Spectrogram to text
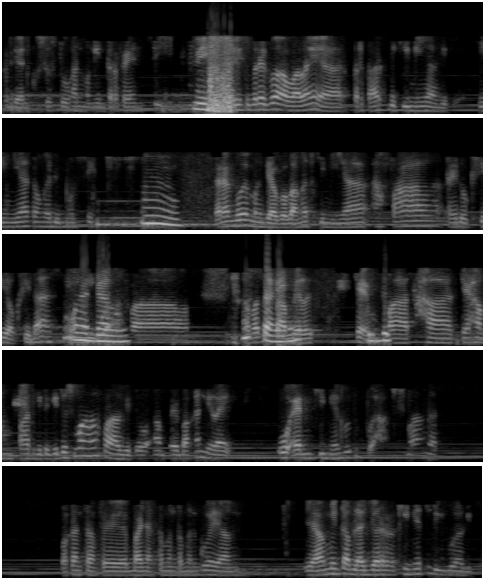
pekerjaan khusus Tuhan mengintervensi. Jadi sebenarnya gue awalnya ya tertarik di kimia gitu, kimia atau enggak di musik. Hmm. Karena gue emang jago banget kimia, hafal reduksi oksidasi, Waduh. hafal apa tuh Susah ya. tabel C4, H, CH4 gitu-gitu semua hafal gitu. Sampai bahkan nilai UN kimia gue tuh bagus banget. Bahkan sampai banyak teman-teman gue yang ya minta belajar kimia tuh di gue gitu.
